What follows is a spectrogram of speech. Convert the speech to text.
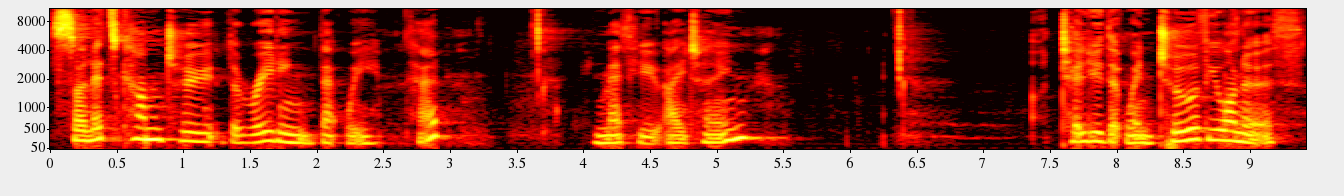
So let's come to the reading that we had. in Matthew 18. Tell you that when two of you on earth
